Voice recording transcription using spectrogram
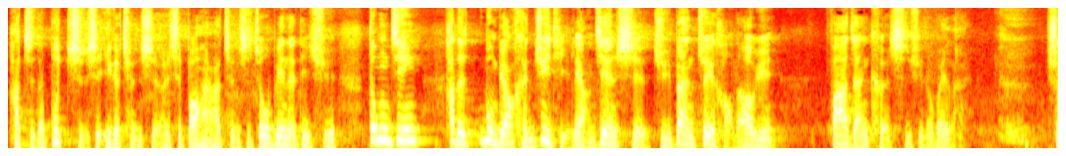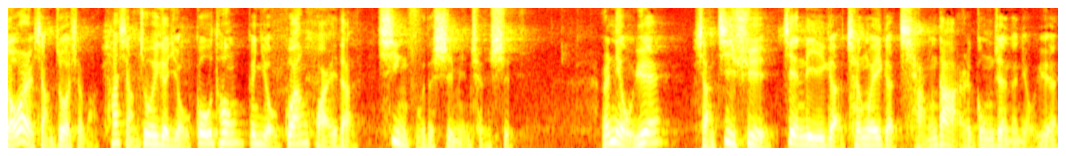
它指的不只是一个城市，而是包含它城市周边的地区。东京，它的目标很具体，两件事：举办最好的奥运，发展可持续的未来。首尔想做什么？他想做一个有沟通跟有关怀的幸福的市民城市。而纽约想继续建立一个成为一个强大而公正的纽约。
